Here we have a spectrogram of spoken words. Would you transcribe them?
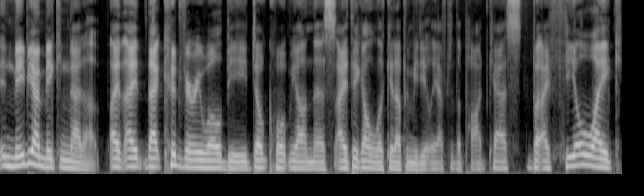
and maybe I'm making that up. I, I that could very well be. Don't quote me on this. I think I'll look it up immediately after the podcast. But I feel like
